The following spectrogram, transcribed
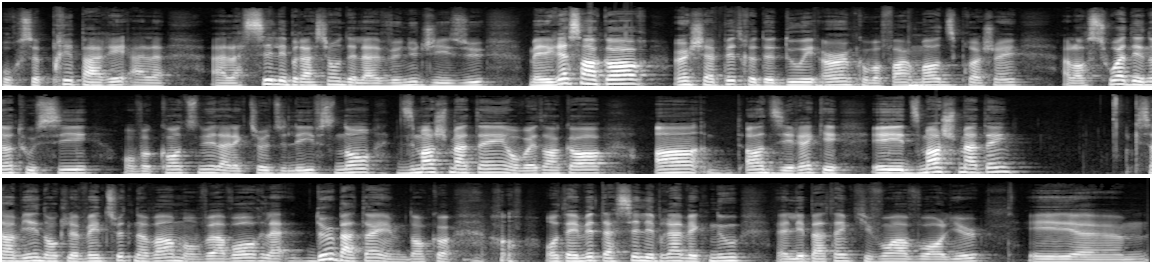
pour se préparer à la, à la célébration de la venue de Jésus. Mais il reste encore un chapitre de Doux et Humble qu'on va faire mardi prochain. Alors, soit des notes aussi. On va continuer la lecture du livre. Sinon, dimanche matin, on va être encore en, en direct. Et, dimanche matin, qui s'en vient, donc le 28 novembre, on va avoir deux baptêmes. Donc, on, on t'invite à célébrer avec nous euh, les baptêmes qui vont avoir lieu. Et, euh,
